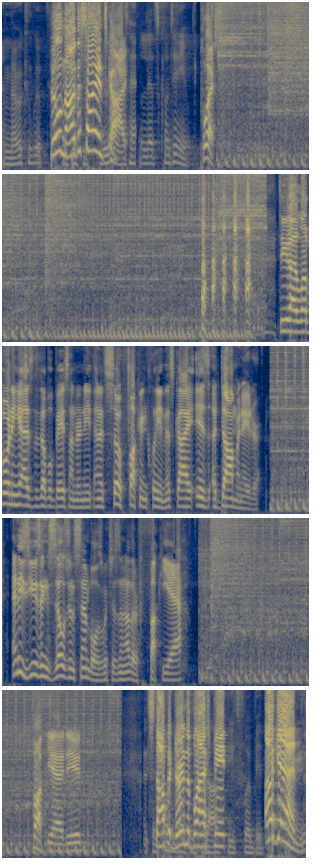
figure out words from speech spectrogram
American grip. Bill Nye, the Left science guy. hand- Let's continue. Please. Dude, I love it when he has the double bass underneath, and it's so fucking clean. This guy is a dominator. And he's using Zildjian cymbals, which is another fuck yeah. Fuck yeah, dude. And stop it during the blast beat. bit. Again!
